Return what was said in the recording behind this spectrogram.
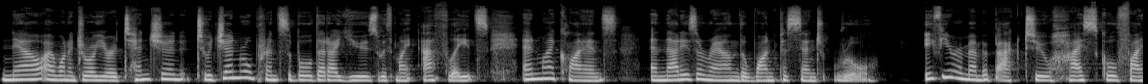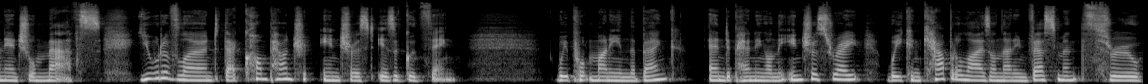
Now, I want to draw your attention to a general principle that I use with my athletes and my clients, and that is around the 1% rule. If you remember back to high school financial maths, you would have learned that compound interest is a good thing. We put money in the bank And depending on the interest rate, we can capitalize on that investment through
